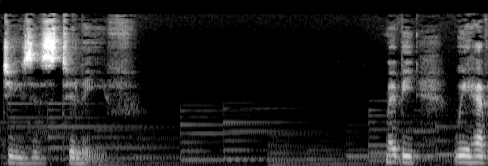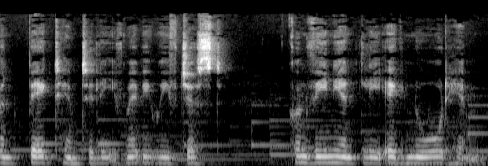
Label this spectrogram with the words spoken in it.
Jesus to leave. Maybe we haven't begged him to leave, maybe we've just conveniently ignored him.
